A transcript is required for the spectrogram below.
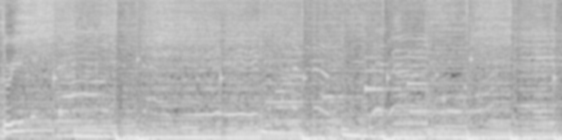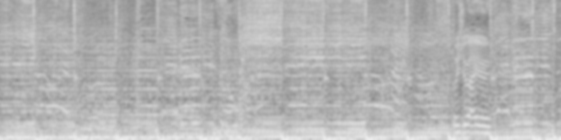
Three. Push it right here.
